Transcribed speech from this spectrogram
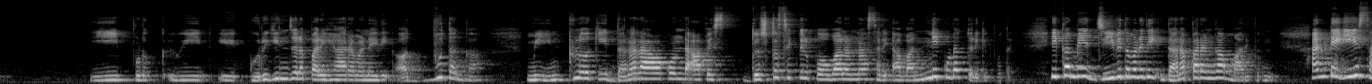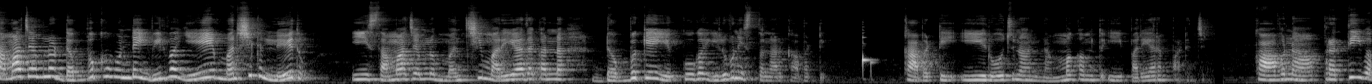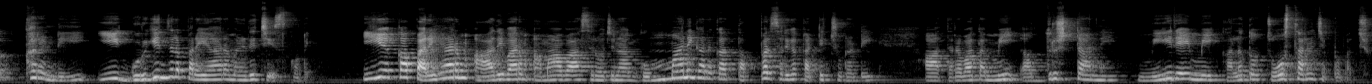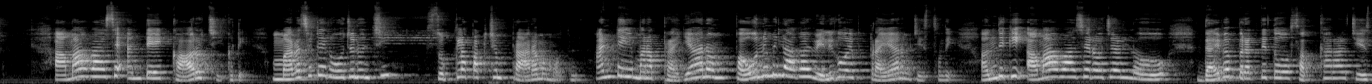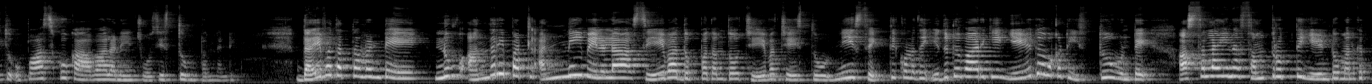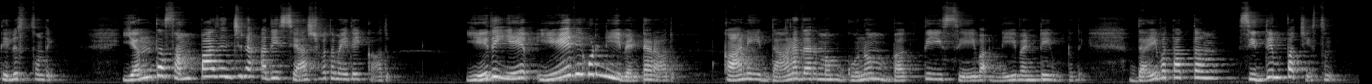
ఈ ఇప్పుడు ఈ ఈ గురిగింజల పరిహారం అనేది అద్భుతంగా మీ ఇంట్లోకి ధన రావకుండా ఆపే దుష్ట శక్తులు పోవాలన్నా సరే అవన్నీ కూడా తొలగిపోతాయి. ఇక మీ జీవితం అనేది ధనపరంగా మారిపోతుంది. అంటే ఈ సమాజంలో డబ్బుకు ఉండే విలువ ఏ మనిషికి లేదు. ఈ సమాజంలో మంచి మర్యాద కన్నా డబ్బుకే ఎక్కువగా విలువనిస్తున్నారు కాబట్టి. కాబట్టి ఈ రోజున నమ్మకంతో ఈ పరిహారం పాటించండి. కావున ప్రతి ఒక్కరండి ఈ గురిగింజల పరిహారం అనేది చేసుకోండి. ఈ యొక్క పరిహారం ఆదివారం అమావాస్య రోజున గుమ్మాని కనుక తప్పనిసరిగా కట్టి చూడండి ఆ తర్వాత మీ అదృష్టాన్ని మీరే మీ కళతో చూస్తారని చెప్పవచ్చు. అమావాస్య అంటే కారు చీకటి. మరుసటి రోజు నుంచి శుక్లపక్షం ప్రారంభమవుతుంది. అంటే మన ప్రయాణం పౌర్ణమిలాగా వెలుగువైపు ప్రయాణం చేస్తుంది. అందుకే అమావాస్య రోజుల్లో దైవ భక్తితో సత్కారాలు చేస్తూ ఉపాసకు కావాలని సూచిస్తూ ఉంటుందండి. దైవతత్వం అంటే నువ్వు అందరి పట్ల అన్ని వేళలా సేవా దృక్పథంతో సేవ చేస్తూ నీ శక్తి కొలది ఎదుటివారికి ఏదో ఒకటి ఇస్తూ ఉంటే అసలైన సంతృప్తి ఏంటో మనకు తెలుస్తుంది. ఎంత సంపాదించినా అది శాశ్వతమైతే కాదు. ఏది ఏ ఏది కూడా నీ వెంట రాదు. కానీ దాన ధర్మం గుణం భక్తి సేవ నీ వెంటే ఉంటుంది. దైవతత్వం సిద్ధింప చేస్తుంది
